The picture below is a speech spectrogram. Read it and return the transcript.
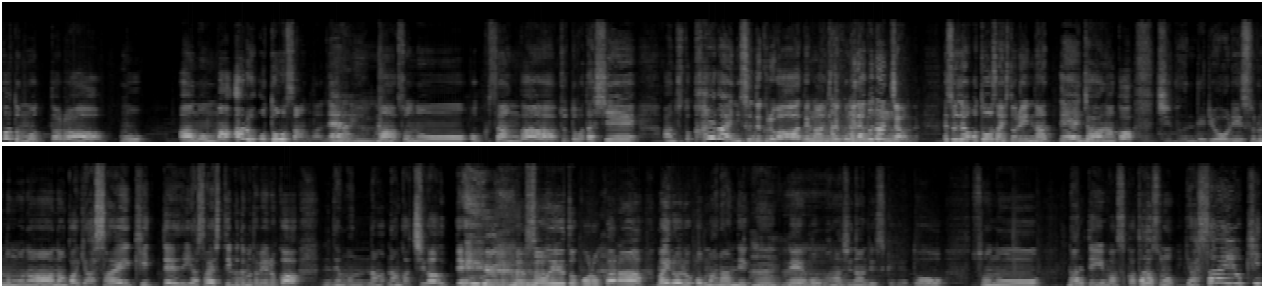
かと思ったらもう。あのまあ、あるお父さんがね、はい。まあその奥さんがちょっと私あのちょっと海外に住んでくるわーって感じでこういなくなっちゃうんででそれでお父さん一人になって、じゃあなんか自分で料理するのもななんか野菜切って野菜スティックでも食べるか、でもななんか違うっていう そういうところからまあいろいろこう学んでいくね、はいお話なんですけれどそのなんて言いますかただその野菜を切っ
